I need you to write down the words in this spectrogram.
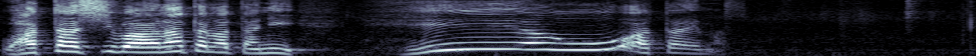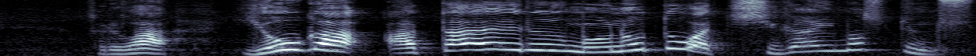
私はあなた方に平安を与えます。それは世が与えるものとは違いますって言うんです。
